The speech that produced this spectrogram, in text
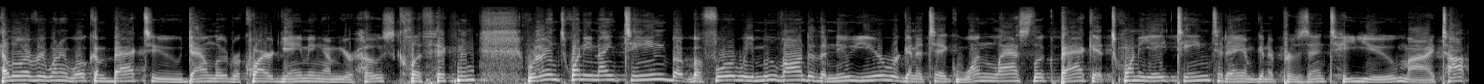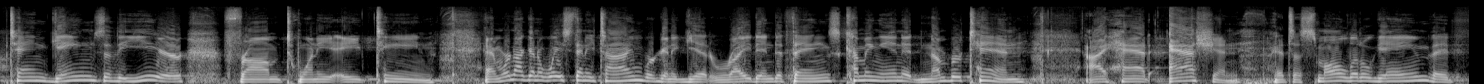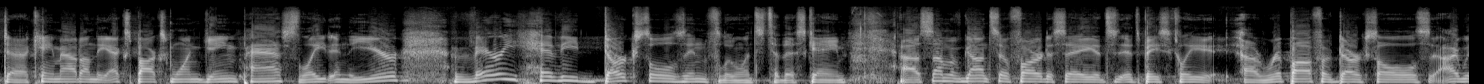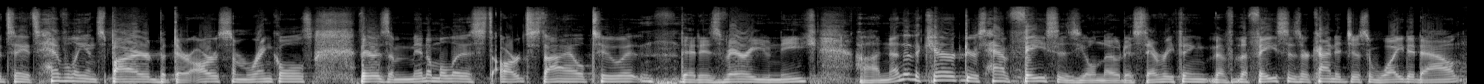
Hello, everyone, and welcome back to Download Required Gaming. I'm your host, Cliff Hickman. We're in 2019, but before we move on to the new year, we're going to take one last look back at 2018. Today, I'm going to present to you my top 10 games of the year from 2018. And we're not going to waste any time. We're going to get right into things. Coming in at number 10, I had Ashen. It's a small little game that uh, came out on the Xbox One Game Pass late in the year. Very heavy Dark Souls influence to this game. Uh, some have gone so far to say it's it's basically a ripoff of Dark Souls. I would say it's heavily inspired, but there are some wrinkles. There is a minimalist art style to it that is very unique. Uh, none of the characters have faces. You'll notice Everything the the faces are kind of just whited out.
